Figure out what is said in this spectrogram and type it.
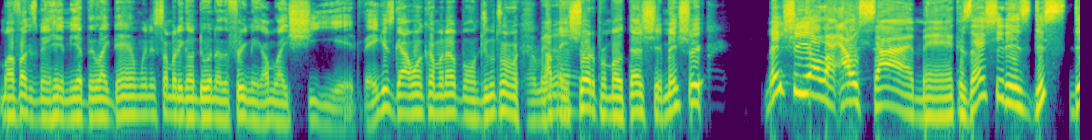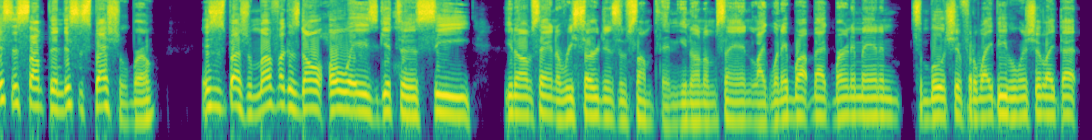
motherfuckers been hitting me up. They're like, "Damn, when is somebody gonna do another freak nigga?" I'm like, "Shit, Vegas got one coming up on June 20. I made sure to promote that shit. Make sure, make sure y'all are outside, man, because that shit is this. This is something. This is special, bro. This is special. Motherfuckers don't always get to see. You know what I'm saying? A resurgence of something. You know what I'm saying? Like when they brought back Burning Man and some bullshit for the white people and shit like that.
